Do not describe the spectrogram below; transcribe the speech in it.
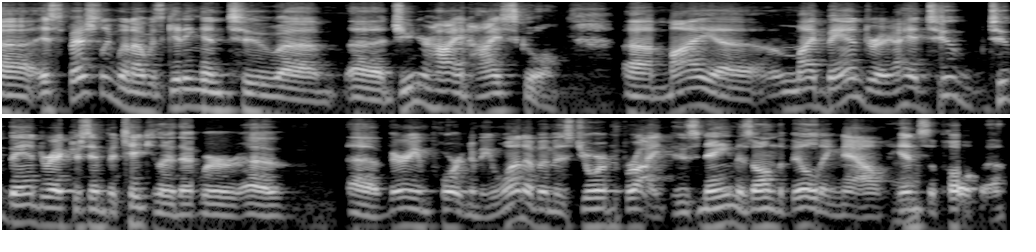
uh, especially when I was getting into uh, uh, junior high and high school, uh, my uh, my band director. I had two two band directors in particular that were uh, uh, very important to me. One of them is George Bright, whose name is on the building now in Sapulpa.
